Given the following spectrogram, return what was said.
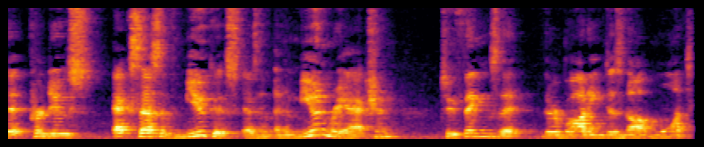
that produce excessive mucus as an, immune reaction to things that their body does not want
